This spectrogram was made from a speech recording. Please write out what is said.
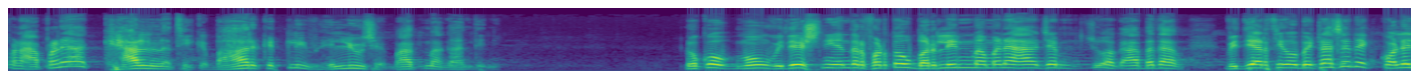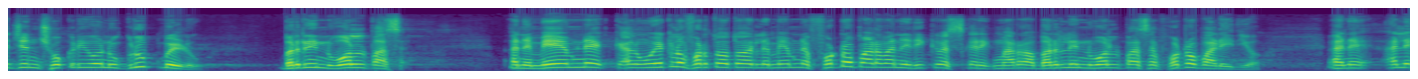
પણ આપણે આ ખ્યાલ નથી કે બહાર કેટલી વેલ્યુ છે મહાત્મા ગાંધીની. લોકો હું વિદેશની અંદર ફરતો, બર્લિનમાં મને આ જેમ આ બધા વિદ્યાર્થીઓ બેઠા છે ને કોલેજની છોકરીઓનું ગ્રુપ મળ્યું. બર્લિન વોલ પાસે. અને મેં એમને હું એકલો ફરતો હતો એટલે મેં એમને ફોટો પાડવાની રિક્વેસ્ટ કરી કે મારો આ બર્લિન વોલ પાસે ફોટો પાડી દો અને એટલે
